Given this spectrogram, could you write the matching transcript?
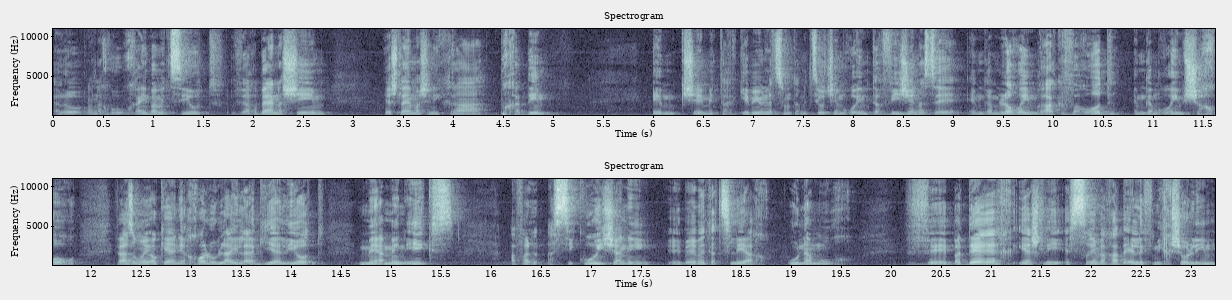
הלו, אנחנו חיים במציאות, והרבה אנשים, יש להם מה שנקרא פחדים. הם, כשהם מתרגמים לעצמם את המציאות, כשהם רואים את ה vision הזה, הם גם לא רואים רק ורוד, הם גם רואים שחור. ואז אומרים, אוקיי, אני יכול אולי להגיע להיות מאמן איקס, אבל הסיכוי שאני אה, באמת אצליח הוא נמוך, ובדרך יש לי 21 אלף מכשולים,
